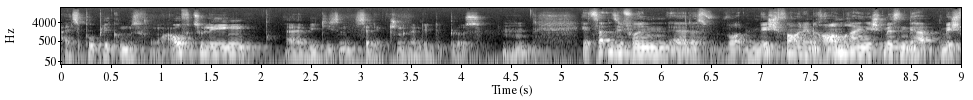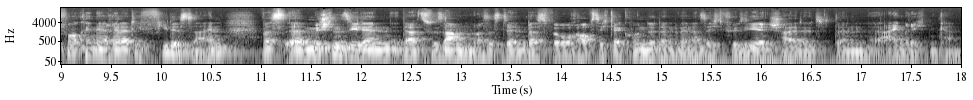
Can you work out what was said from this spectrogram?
als Publikumsfonds aufzulegen, wie diesen Selection Rendite Plus. Mhm. Jetzt hatten Sie vorhin äh, das Wort Mischfonds in den Raum reingeschmissen gehabt. Mischfonds kann ja relativ vieles sein. Was äh, mischen Sie denn da zusammen? Was ist denn das, worauf sich der Kunde dann, wenn er sich für Sie entscheidet, dann äh, einrichten kann?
